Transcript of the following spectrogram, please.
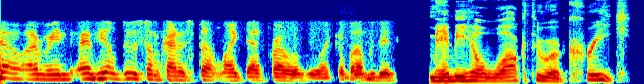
so I mean, and he'll do some kind of stunt like that, probably like Obama did. Maybe he'll walk through a creek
